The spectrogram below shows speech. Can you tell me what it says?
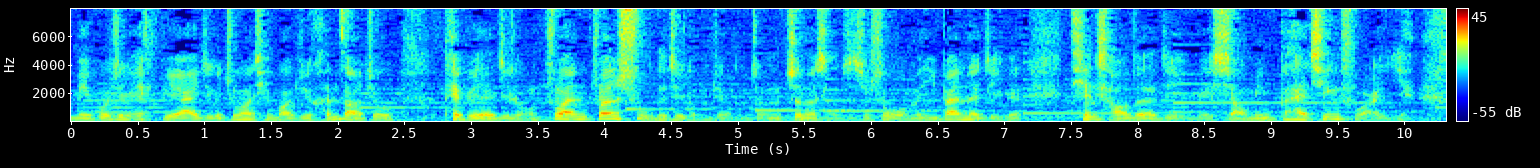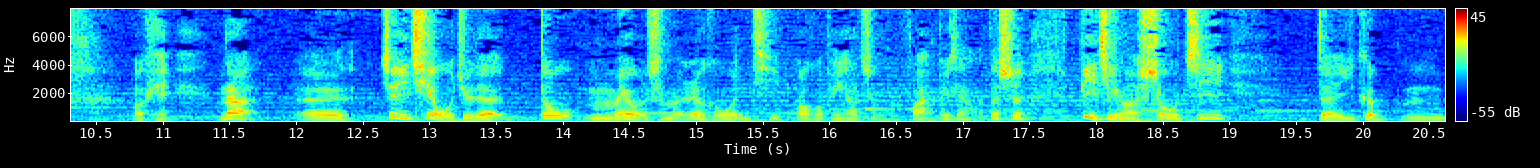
美国这个 FBI 这个中央情报局很早就配备了这种专专属的这种这种这种智能手机，只是我们一般的这个天朝的这个小民不太清楚而已。OK，那呃，这一切我觉得都没有什么任何问题，包括屏下指纹发展非常好，但是毕竟啊，手机的一个嗯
